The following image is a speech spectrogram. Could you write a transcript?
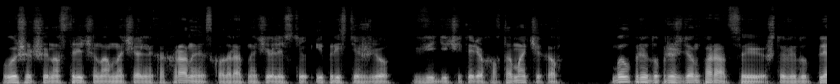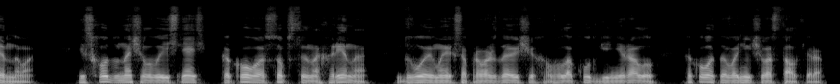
Вышедший навстречу нам начальник охраны с квадратной челюстью и престижью в виде четырех автоматчиков был предупрежден по рации, что ведут пленного, и сходу начал выяснять, какого, собственно, хрена двое моих сопровождающих волокут генералу какого-то вонючего сталкера.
